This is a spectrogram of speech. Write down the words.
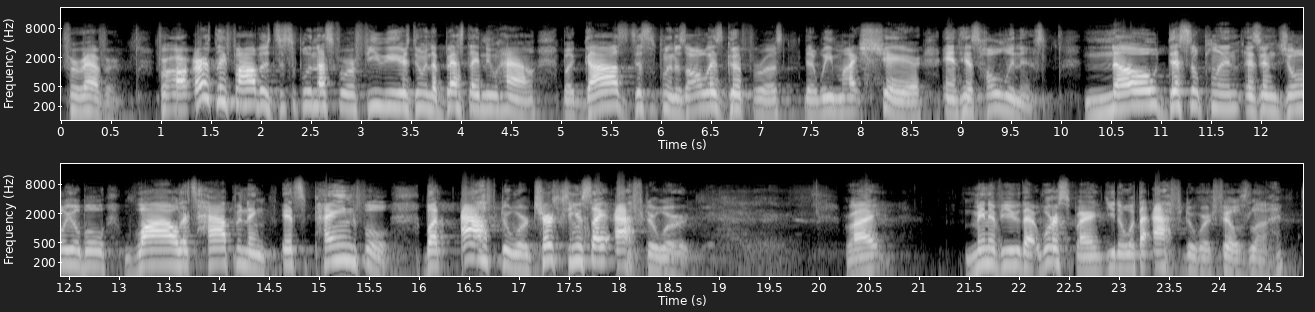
forever. For our earthly fathers disciplined us for a few years doing the best they knew how, but God's discipline is always good for us that we might share in His holiness. No discipline is enjoyable while it's happening. It's painful. But afterward, church, can you say afterward? Right? Many of you that were spanked, you know what the afterward feels like.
